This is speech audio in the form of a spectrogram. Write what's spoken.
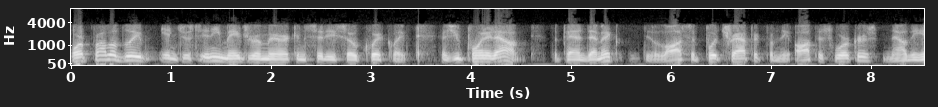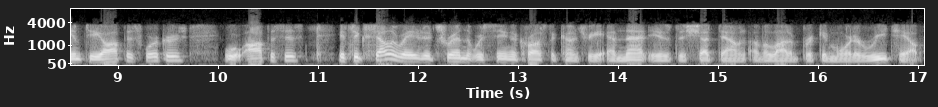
or probably in just any major American city so quickly. As you pointed out, the pandemic, the loss of foot traffic from the office workers, now the empty office workers, offices, it's accelerated a trend that we're seeing across the country, and that is the shutdown of a lot of brick and mortar retail.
